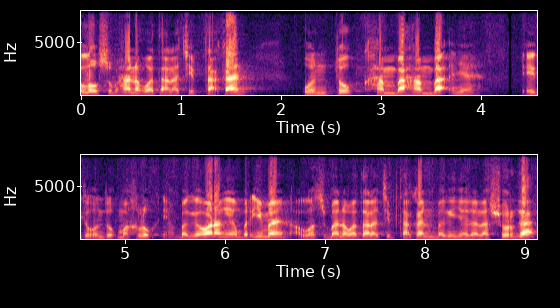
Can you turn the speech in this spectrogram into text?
Allah Subhanahu wa taala ciptakan untuk hamba-hambanya, yaitu untuk makhluknya. Bagi orang yang beriman, Allah Subhanahu wa taala ciptakan baginya adalah surga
